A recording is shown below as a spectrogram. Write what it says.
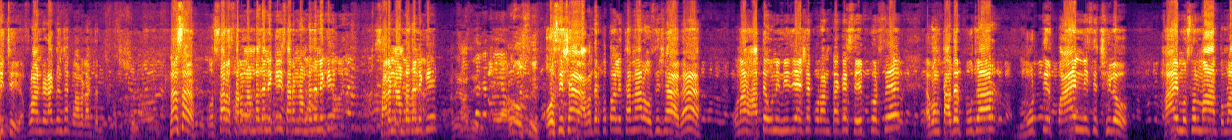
দিচ্ছি ক্লাবে না, স্যার, ও স্যার নামটা কি? স্যারের নামটা কি? স্যারের নামটা জানি কি? সাহেব, আমাদের কোতোয়ালি থানার সাহেব হ্যাঁ? ওনার হাতে উনি নিজে এসে সেভ করছে এবং তাদের পূজার মূর্তির পায়ের নিচে ছিল। হাই মুসলমান তোমরা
